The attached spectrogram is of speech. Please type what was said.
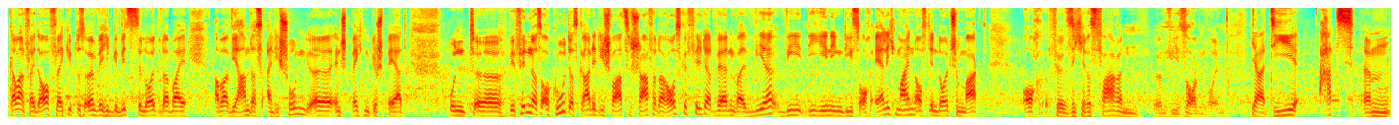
Kann man vielleicht auch. Vielleicht gibt es irgendwelche gewitzte Leute dabei. Aber wir haben das eigentlich schon äh, entsprechend gesperrt. Und äh, wir finden das auch gut, dass gerade die schwarzen Schafe da rausgefiltert werden, weil wir, wie diejenigen, die es auch ehrlich meinen, auf den deutschen Markt auch für sicheres Fahren irgendwie sorgen wollen. Ja, die hat ähm,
